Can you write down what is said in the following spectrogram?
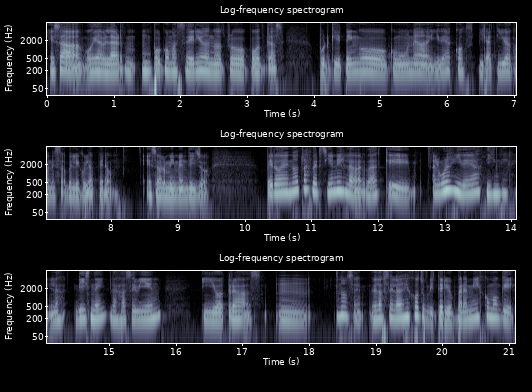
esa voy a hablar un poco más serio en otro podcast porque tengo como una idea conspirativa con esa película, pero eso lo me inventé yo. Pero en otras versiones, la verdad que algunas ideas Disney, Disney las hace bien y otras, mm, no sé, se las dejo a su criterio. Para mí es como que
